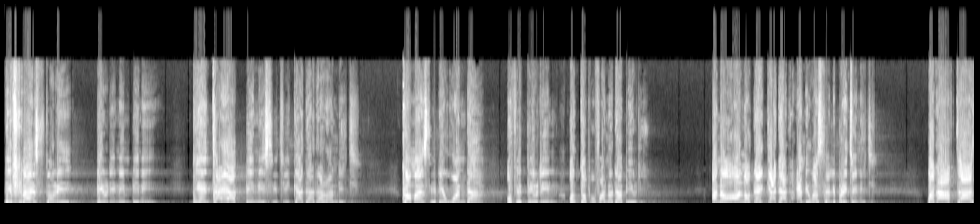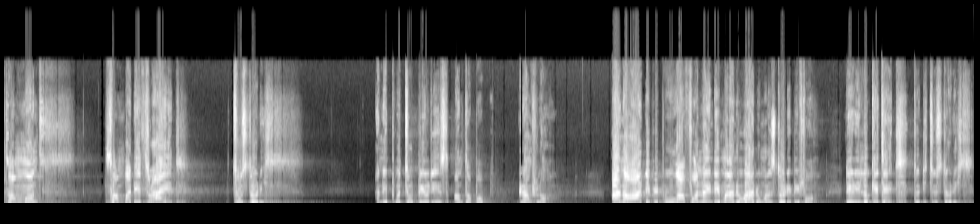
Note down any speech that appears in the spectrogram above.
The first story building in Benin, the entire Benin city gathered around it. Come and see the wonder of a building on top of another building. And all of them gathered and they were celebrating it. But after some months, somebody tried two stories. And he put two buildings on top of ground floor. And all the people who are following the man who had one story before, they relocated to the two stories.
